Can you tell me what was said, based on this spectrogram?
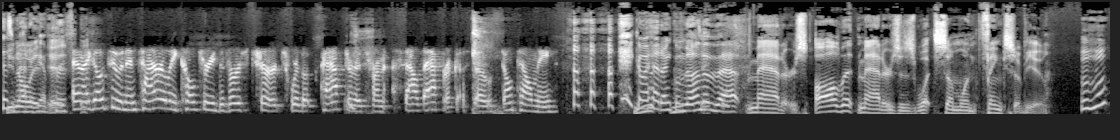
doesn't You know, matter if you it- have proof. And I go to an entirely culturally diverse church where the pastor is from South Africa. So don't tell me. Go ahead, Uncle. None Milty. of that matters. All that matters is what someone thinks of you. Mm-hmm.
